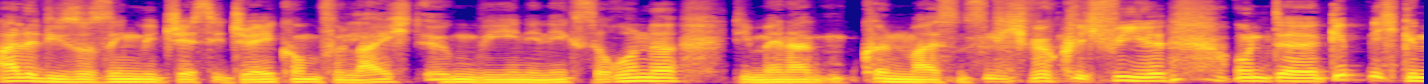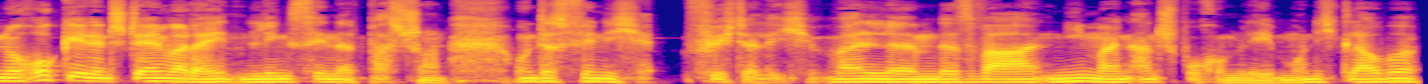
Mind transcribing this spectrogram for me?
Alle, die so singen wie Jessie J, kommen vielleicht irgendwie in die nächste Runde. Die Männer können meistens nicht wirklich viel und äh, gibt nicht genug. Okay, dann stellen wir da hinten links hin, das passt schon. Und das finde ich fürchterlich, weil ähm, das war nie mein Anspruch im Leben. Und ich glaube,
